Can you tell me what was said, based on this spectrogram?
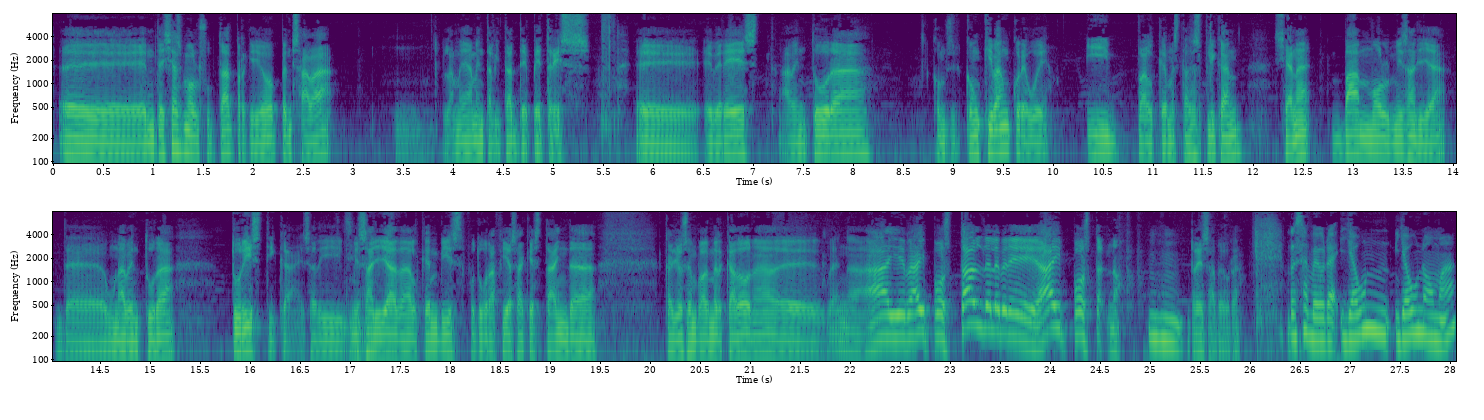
Eh, em deixes molt sobtat perquè jo pensava mm, la meva mentalitat de P3. Eh, Everest, aventura, com, com qui va un creuer. I pel que m'estàs explicant, Xana va molt més enllà d'una aventura turística, és a dir, sí. més enllà del que hem vist fotografies aquest any de que allò sembla el Mercadona, de, venga, ai, ai, postal de l'Everest, ai, postal... No, mm -hmm. res a veure. Res a veure. Hi ha un, hi ha un home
